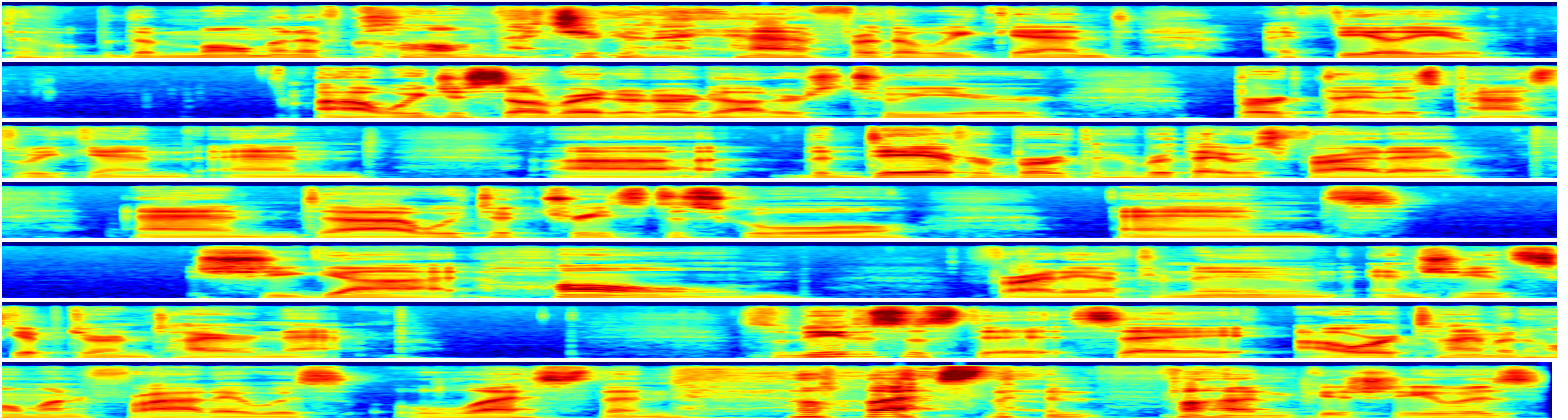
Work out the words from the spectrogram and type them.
the, the moment of calm that you're going to have for the weekend, I feel you. Uh, we just celebrated our daughter's two year birthday this past weekend, and uh, the day of her birthday, her birthday was Friday, and uh, we took treats to school, and she got home Friday afternoon, and she had skipped her entire nap. So, needless to say, our time at home on Friday was less than less than fun because she was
